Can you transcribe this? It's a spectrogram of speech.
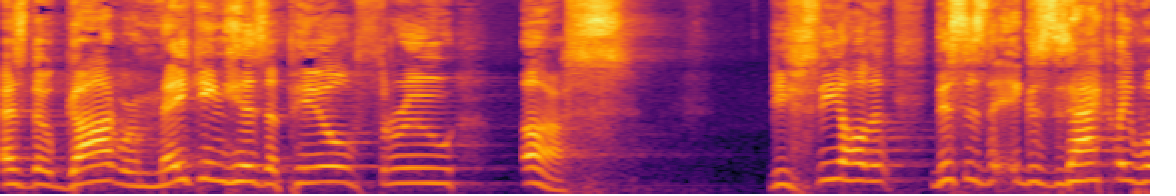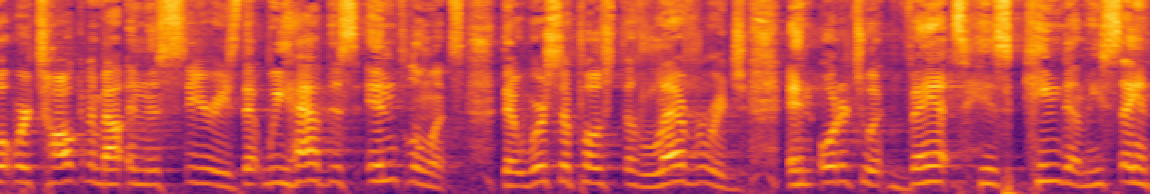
as though God were making his appeal through us. Do you see all that? This is exactly what we're talking about in this series that we have this influence that we're supposed to leverage in order to advance His kingdom. He's saying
